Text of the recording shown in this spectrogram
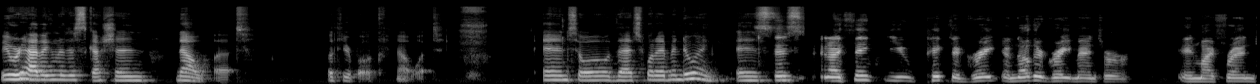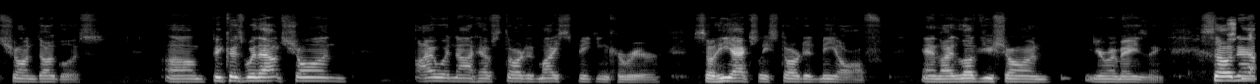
We were having the discussion. Now what? With your book. Now what? And so that's what I've been doing. Is and, and I think you picked a great another great mentor in my friend Sean Douglas. Um, because without Sean, I would not have started my speaking career. So he actually started me off. And I love you, Sean. You're amazing. So now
